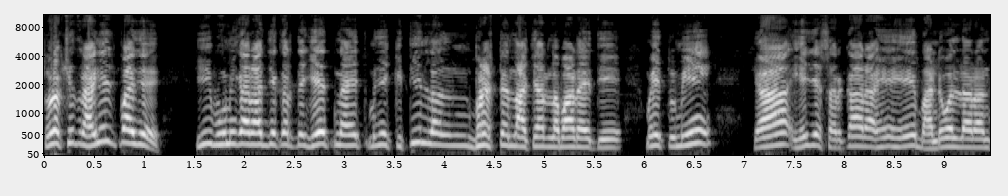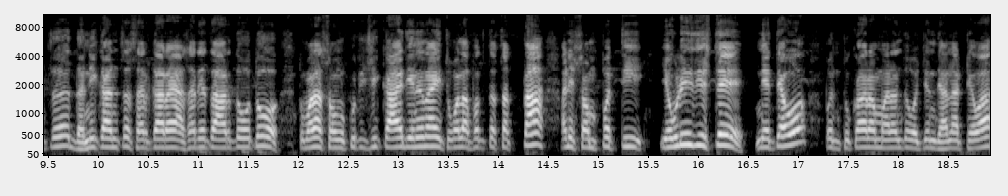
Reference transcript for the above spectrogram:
सुरक्षित राहिलीच पाहिजे. ही भूमिका राज्यकर्ते घेत नाहीत. म्हणजे किती ल भ्रष्ट लाचार लबाड आहे ते. म्हणजे तुम्ही ह्या हे जे सरकार आहे हे भांडवलदारांचं धनिकांचं सरकार आहे असा त्याचा अर्थ होतो. तुम्हाला संस्कृतीशी काय देणं नाही तुम्हाला फक्त सत्ता आणि संपत्ती एवढीच दिसते. नेत्याहो पण तुकाराम महाराजांचं वचन ध्यानात ठेवा.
